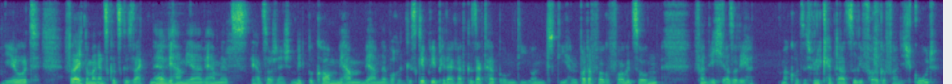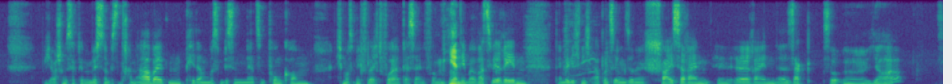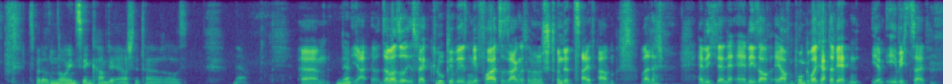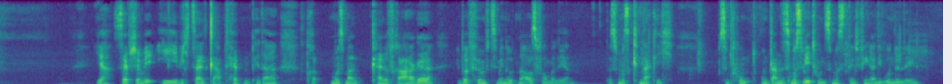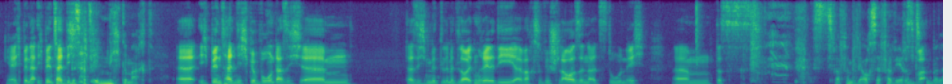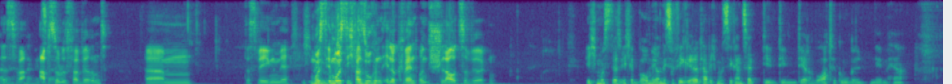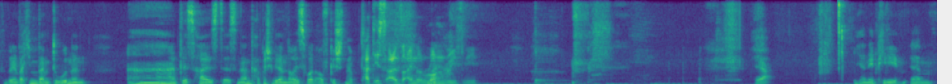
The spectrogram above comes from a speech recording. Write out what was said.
gut. Vielleicht nochmal ganz kurz gesagt, ne? Wir haben ja, wir haben jetzt, ihr habt es wahrscheinlich schon mitbekommen, wir haben, wir haben eine Woche geskippt, wie Peter gerade gesagt hat, um die und die Harry Potter Folge vorgezogen. Fand ich, also die, mal kurzes Recap dazu, die Folge fand ich gut. Wie ich auch schon gesagt habe, wir müssen ein bisschen dran arbeiten. Peter muss ein bisschen mehr zum Punkt kommen. Ich muss mich vielleicht vorher besser informieren, über was wir reden, damit ich nicht ab und zu irgend so eine Scheiße rein, äh, rein äh, sack. So, äh, ja. 2019 kam der erste Teil raus. Ja. Ähm, Ne? ja, sag mal so, es wäre klug gewesen, mir vorher zu sagen, dass wir nur eine Stunde Zeit haben. Weil dann hätte ich dann hätte ich es auch eher auf den Punkt gebracht. Ich dachte, wir hätten ihr ewig Zeit. Ja, selbst wenn wir ewig Zeit gehabt hätten, Peter, muss man keine Frage über 15 Minuten ausformulieren. Das muss knackig zum Punkt und dann, es muss wehtun, es muss den Finger in die Wunde legen. Ja, ich bin, ich bin halt nicht. das hat es eben nicht gemacht. äh, ich bin halt nicht gewohnt, dass ich, ähm, dass ich mit, mit Leuten rede, die einfach so viel schlauer sind als du und ich. Ähm, das, Das war für mich auch sehr verwirrend. das war, lange- das war absolut verwirrend. Ähm, deswegen ne, Ich muss, mein- musste ich versuchen, eloquent und schlau zu wirken. Ich musste, ich, warum ich auch nicht so viel geredet habe, ich musste die ganze Zeit die, die, deren Worte googeln nebenher. War ich immer beim Duden ah, das heißt es. Und dann hat man schon wieder ein neues Wort aufgeschnappt. Das ist also eine Ron Naja. Weasley. Ja. Ja, nee, Pidi. Ähm,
